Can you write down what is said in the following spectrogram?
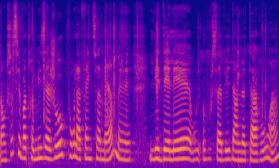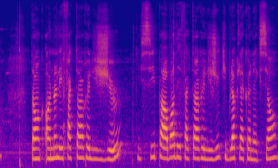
Donc ça, c'est votre mise à jour pour la fin de semaine, mais les délais, vous, savez, dans le tarot. Hein? Donc, on a les facteurs religieux. Ici, il peut y avoir des facteurs religieux qui bloquent la connexion,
